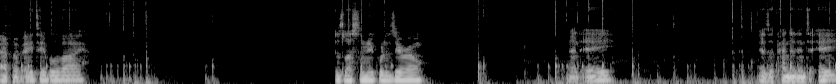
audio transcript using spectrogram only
f of a table of i is less than or equal to 0 and a is appended into a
